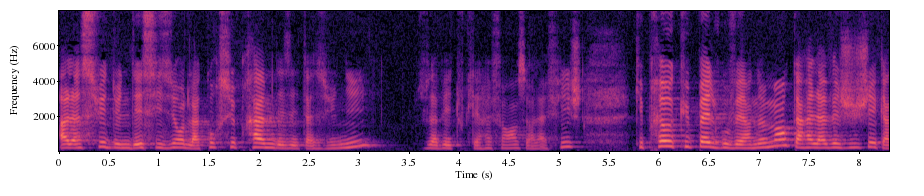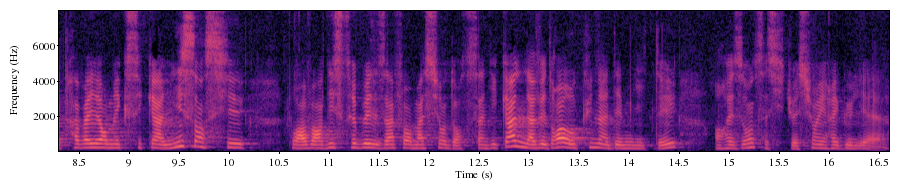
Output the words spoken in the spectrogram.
à la suite d'une décision de la Cour suprême des États-Unis, vous avez toutes les références dans la fiche, qui préoccupait le gouvernement car elle avait jugé qu'un travailleur mexicain licencié pour avoir distribué des informations d'ordre syndical n'avait droit à aucune indemnité en raison de sa situation irrégulière.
